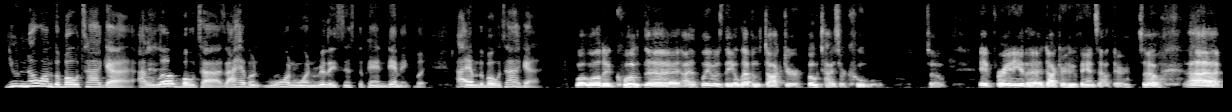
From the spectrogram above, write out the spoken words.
you know I'm the bow tie guy. I love bow ties. I haven't worn one really since the pandemic, but I am the bow tie guy. Well, well, to quote the, I believe it was the Eleventh Doctor, bow ties are cool. So, if for any of the Doctor Who fans out there, so uh,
